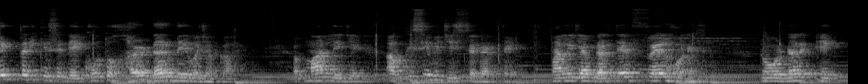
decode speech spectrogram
एक तरीके से देखो तो हर डर बेवजह का है। अब मान लीजिए, आप किसी भी चीज़ से डरते हैं। मान लीजिए आप डरते हैं फेल होने से तो डर एक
